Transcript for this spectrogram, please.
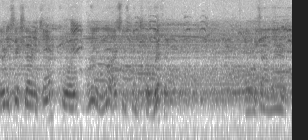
36-yard attempt for Wil Lutz, who's been terrific. Overtime winner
